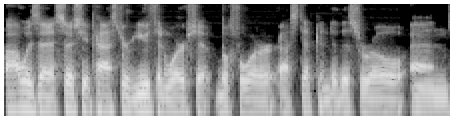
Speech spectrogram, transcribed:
I was an associate pastor of youth and worship before I stepped into this role, and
